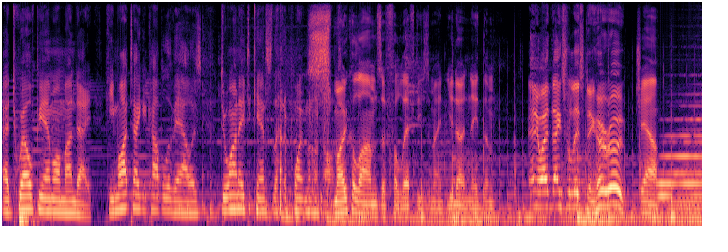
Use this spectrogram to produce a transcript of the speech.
at 12 p.m. on Monday. He might take a couple of hours. Do I need to cancel that appointment or not? Smoke alarms are for lefties, mate. You don't need them. Anyway, thanks for listening. Hooroo! Ciao.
